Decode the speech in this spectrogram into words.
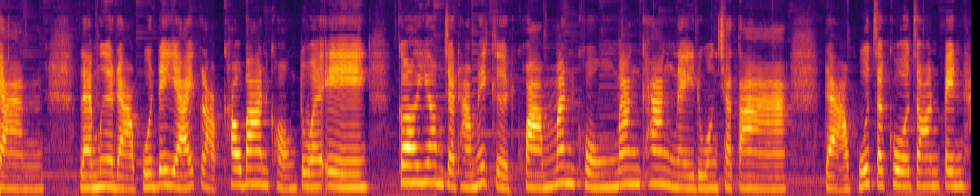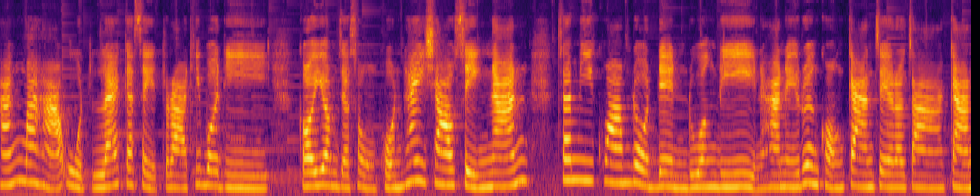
กัน และเมื่อดาวพุธได้ย้ายกลับเข้าบ้านของตัวเอง ก็ย่อมจะทำให้เกิดความมั่นคงมั่งคั่งในดวงชะตา ดาวพุธจะโคจรเป็นทั้งมหาอุดและเกษตราธิบดี ก็ย่อมจะส่งผลให้ชาวสิงห์นั้น จะมีความโดดเด่นดวงดีนะคะในเรื่องของการเจรจาการ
